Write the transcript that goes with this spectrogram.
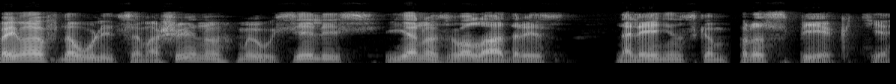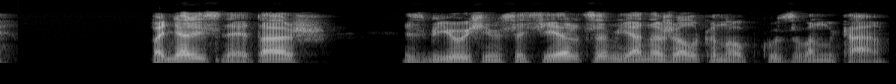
Поймав на улице машину, мы уселись, я назвал адрес на Ленинском проспекте. Поднялись на этаж. С бьющимся сердцем я нажал кнопку звонка.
